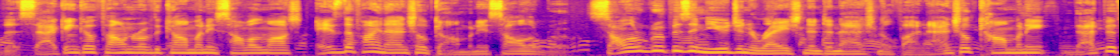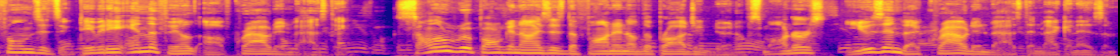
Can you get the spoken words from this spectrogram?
The second co-founder of the company, SovElMash, is the financial company Solar Group. Solar Group is a new generation international international financial company that performs its activity in the field of crowd investing. Solar Group organizes the funding of the project Duyunov's Motors using the crowd investing mechanism.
